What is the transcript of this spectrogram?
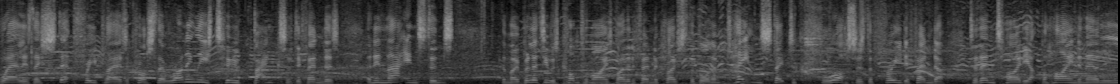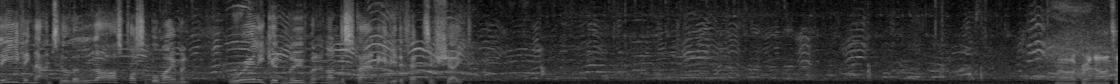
well is they've stepped three players across. They're running these two banks of defenders. And in that instance, the mobility was compromised by the defender close to the ball. Then Paton stepped across as the free defender to then tidy up behind. And they're leaving that until the last possible moment. Really good movement and understanding of your defensive shape. Oh, Granatto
